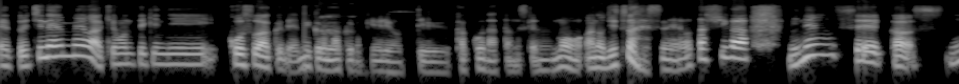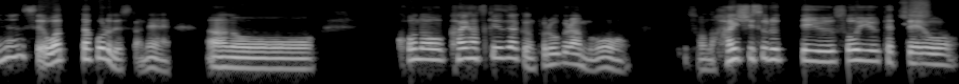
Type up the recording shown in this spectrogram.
えっと、1年目は基本的にコースワークでミクロ、マクロ、計量っていう格好だったんですけども、あの、実はですね、私が2年生か、2年生終わった頃ですかね、あの、この開発経済学のプログラムをその廃止するっていう、そういう決定を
